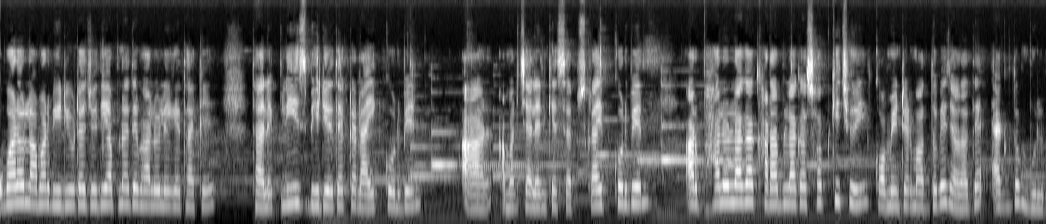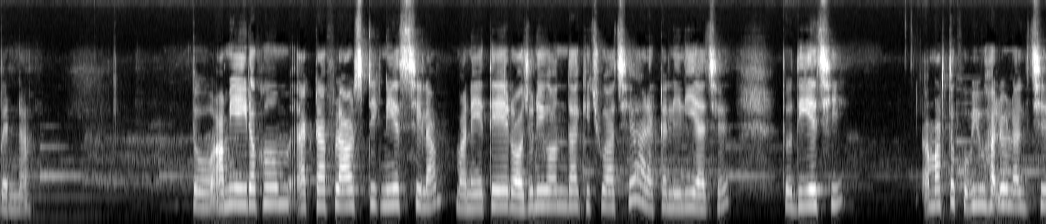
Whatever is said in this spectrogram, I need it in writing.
ওভারঅল আমার ভিডিওটা যদি আপনাদের ভালো লেগে থাকে, তাহলে প্লিজ ভিডিওতে একটা লাইক করবেন আর আমার চ্যানেলকে সাবস্ক্রাইব করবেন। আর ভালো লাগা, খারাপ লাগা সব কিছুই কমেন্টের মাধ্যমে জানাতে একদম ভুলবেন না। তো আমি এই রকম একটা ফ্লাওয়ার স্টিক নিয়ে এসেছিলাম মানে এতে রজনীগন্ধা কিছু আছে আর একটা লিলি আছে, তো দিয়েছি। আমার তো খুবই ভালো লাগছে।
